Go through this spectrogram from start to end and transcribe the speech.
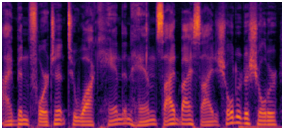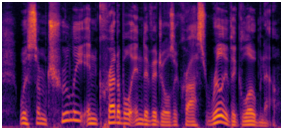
I've been fortunate to walk hand in hand, side by side, shoulder to shoulder with some truly incredible individuals across really the globe now.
